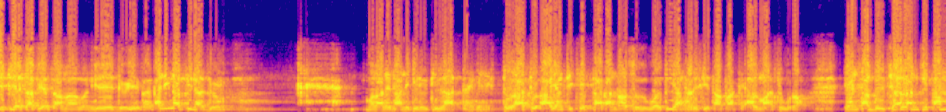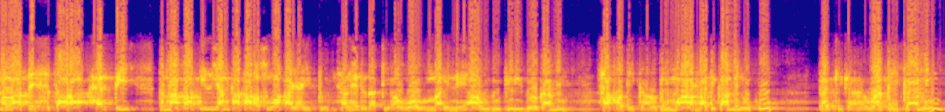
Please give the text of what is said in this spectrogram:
Ya biasa-biasa mawon gitu. Ya kan Nabi nak. Mulane saat ini dilatih. Doa-doa yang diciptakan Rasulullah itu yang harus kita pakai al-maksurah. Dan sambil jalan kita melatih secara hati. Kenapa pilihan kata Rasulullah kayak itu? Misalnya itu tadi Allahumma ini a'udhu biridho kami sakhotika bimu'afatika min uku bagika wa bika min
